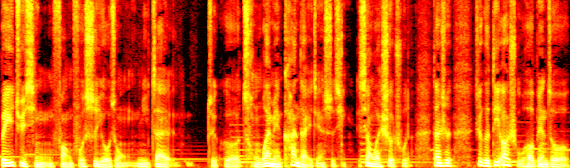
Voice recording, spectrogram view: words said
悲剧性，仿佛是有种你在这个从外面看待一件事情，向外射出的。但是这个第二十五号变奏，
